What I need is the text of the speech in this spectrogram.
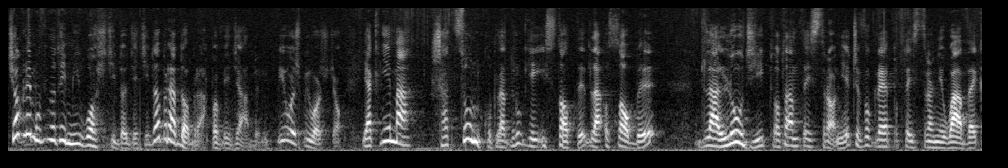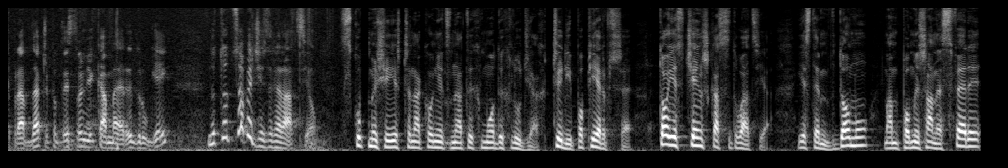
Ciągle mówimy o tej miłości do dzieci. Dobra, dobra, powiedziałabym. Miłość miłością. Jak nie ma szacunku dla drugiej istoty, dla osoby, dla ludzi po tamtej stronie, czy w ogóle po tej stronie ławek, prawda, czy po tej stronie kamery drugiej, no to co będzie z relacją? Skupmy się jeszcze na koniec na tych młodych ludziach. Czyli po pierwsze, to jest ciężka sytuacja. Jestem w domu, mam pomieszane sfery,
